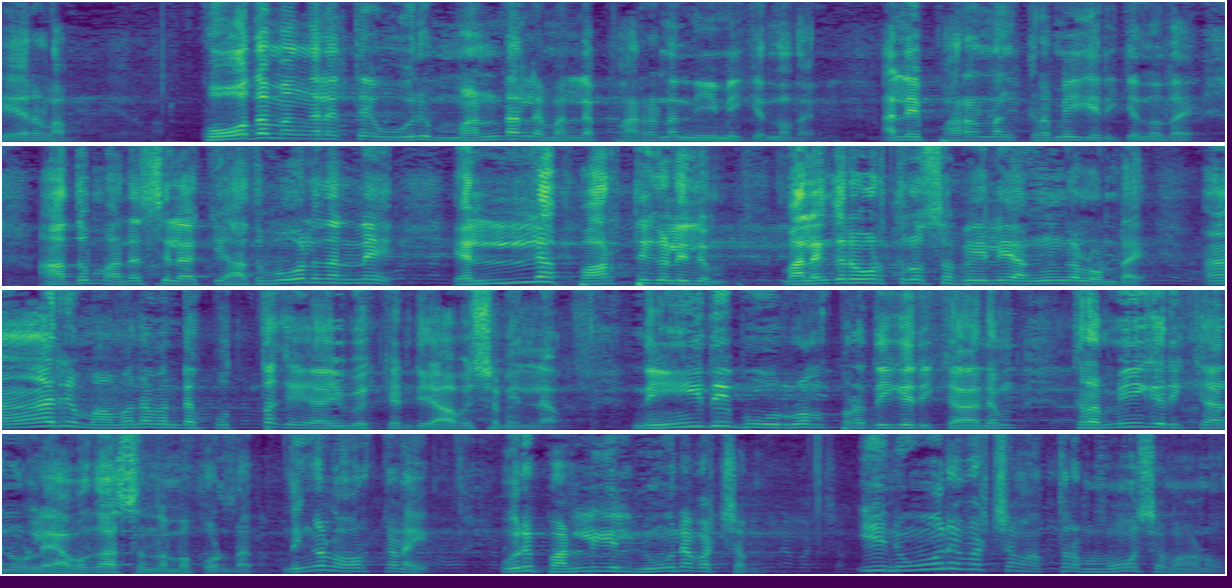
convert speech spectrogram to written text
കേരളം. കോതമംഗലത്തെ ഒരു മണ്ഡലമല്ല ഭരണം നിയമിക്കുന്നത്. അല്ലെ ഭരണം ക്രമീകരിക്കുന്നത്. അത് മനസ്സിലാക്കി അതുപോലെ തന്നെ എല്ലാ പാർട്ടികളിലും മലങ്കര ഓർത്തഡോക്സ് സഭയിലെ അംഗങ്ങളുണ്ട്. ആരും അവനവന്റെ കുത്തകയായി വെക്കേണ്ട ആവശ്യമില്ല. നീതിപൂർവം പ്രതികരിക്കാനും ക്രമീകരിക്കാനുള്ള അവകാശം നമുക്കുണ്ട്. നിങ്ങൾ ഓർക്കണേ ഒരു പള്ളിയിൽ ന്യൂനപക്ഷം. ഈ ന്യൂനപക്ഷം അത്ര മോശമാണോ?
